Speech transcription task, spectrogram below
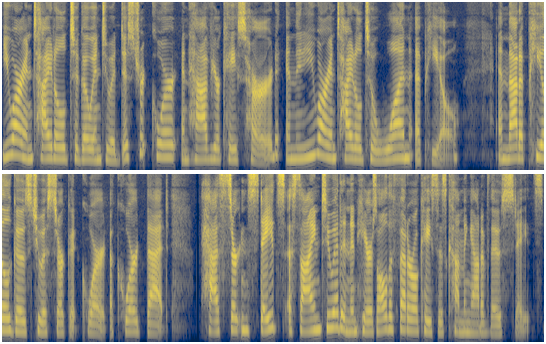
you are entitled to go into a district court and have your case heard, and then you are entitled to one appeal. And that appeal goes to a circuit court, a court that has certain states assigned to it and it hears all the federal cases coming out of those states.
